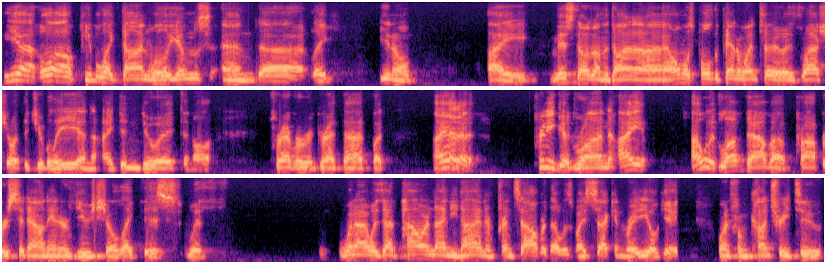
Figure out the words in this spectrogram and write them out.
Yeah, well, people like Don Williams and uh, like you know, I missed out on the Don. I almost pulled the pin and went to his last show at the Jubilee, and I didn't do it, and I'll forever regret that. But I had a pretty good run. I I would love to have a proper sit down interview show like this with. When I was at Power 99 in Prince Albert, that was my second radio gig. Went from country to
